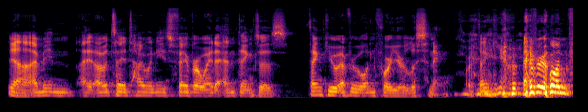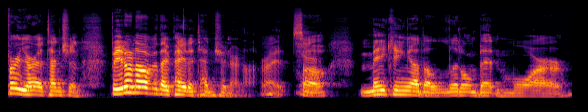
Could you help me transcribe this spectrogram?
Yeah, I mean, I, I would say Taiwanese favorite way to end things is thank you everyone for your listening, or thank you everyone for your attention. But you don't know if they paid attention or not, right? So making it a little bit more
